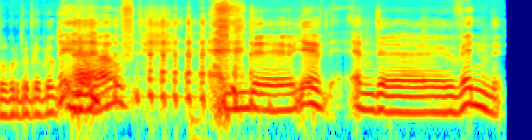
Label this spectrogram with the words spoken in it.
blah, blah, blah, blah, blah, in your mouth. and uh, yeah, and uh, then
